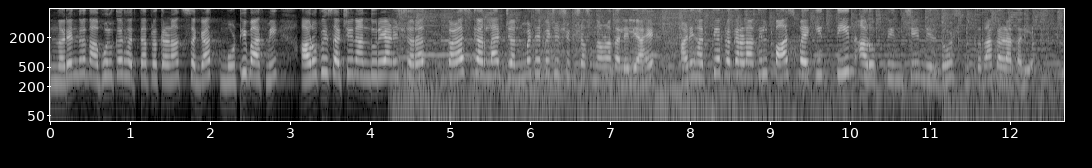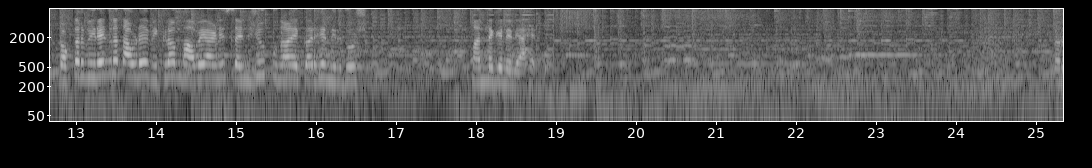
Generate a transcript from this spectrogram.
नरेंद्र दाभोलकर हत्या प्रकरणात सगळ्यात मोठी बातमी आरोपी सचिन अंदुरे आणि शरद कळसकरला जन्मठेपेची शिक्षा सुनावण्यात आलेली आहे आणि हत्या प्रकरणातील पाच पैकी तीन आरोपींची निर्दोष मुक्तता करण्यात आली आहे. डॉक्टर वीरेंद्र तावडे विक्रम भावे आणि संजीव कुनाळेकर हे निर्दोष मानले गेलेले आहेत. तर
